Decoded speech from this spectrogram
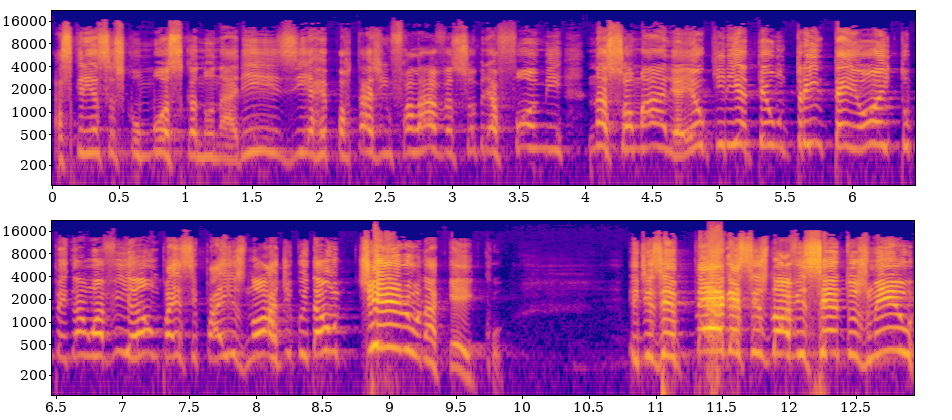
as crianças com mosca no nariz, e a reportagem falava sobre a fome na Somália. Eu queria ter um 38, pegar um avião para esse país nórdico e dar um tiro na Keiko. E dizer: pega esses 900 mil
